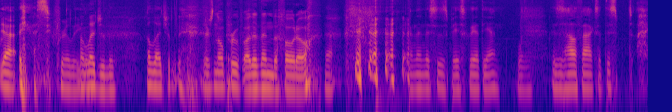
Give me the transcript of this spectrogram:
Yeah, yeah, super illegal. Allegedly. Allegedly. There's no proof other than the photo. Yeah. and then this is basically at the end. Wow. This is Halifax at this. I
